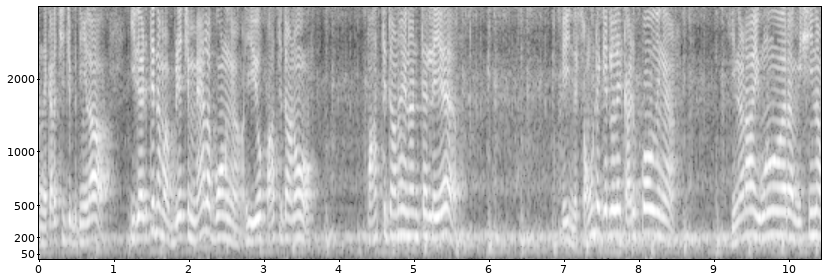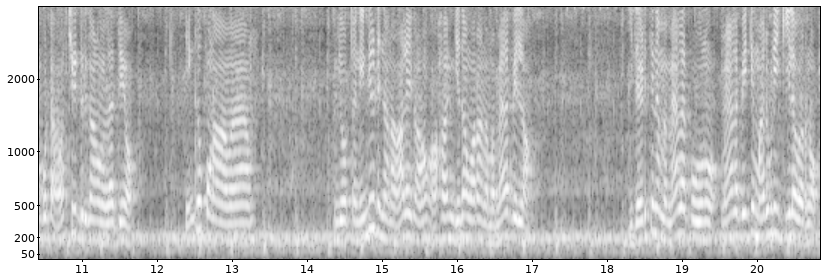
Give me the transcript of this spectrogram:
இந்த கிடச்சிச்சு பார்த்தீங்களா இதை எடுத்து நம்ம அப்படியாச்சும் மேலே போகணுங்க. ஐயோ பார்த்துட்டானோ? பார்த்துட்டானோ என்னன்னு தெரியலையே. ஏய் இந்த சவுண்டை கேட்டாலே கடுப்பாகுதுங்க. என்னடா இவனும் வேறு மிஷின்லாம் போட்டு அரைச்சிக்கிட்டு இருக்கானோ எல்லாத்தையும். எங்கே போனான் அவன்? இங்கே ஒருத்தன் நின்றுட்டு இருந்தான் ஆளே காணும். ஆஹா இங்கே தான் வரான். நம்ம மேலே போயிடலாம். இதை எடுத்து நம்ம மேலே போகணும். மேலே போயிட்டு மறுபடியும் கீழே வரணும்.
